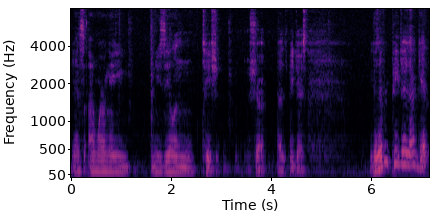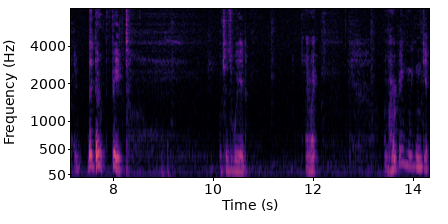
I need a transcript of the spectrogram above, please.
Yes, I'm wearing a New Zealand t-shirt shirt as PJs. Because every PJs I get, they don't fit. Which is weird. Anyway, I'm hoping we can get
